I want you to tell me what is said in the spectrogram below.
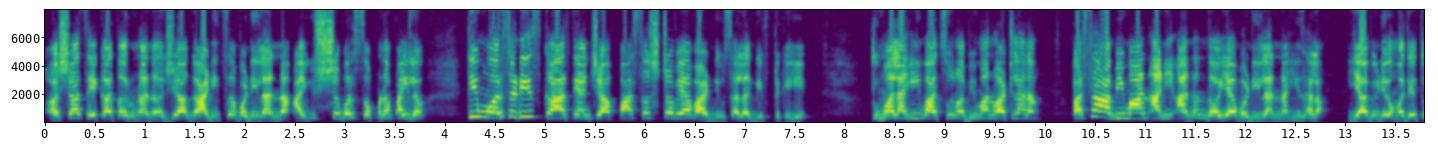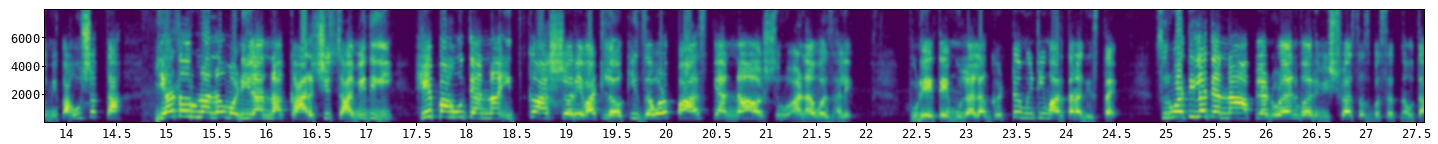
अशाच एका तरुणानं ज्या गाडीचं वडिलांना आयुष्यभर स्वप्न पाहिलं ती मर्सिडीज कार त्यांच्या पासष्टव्या वाढदिवसाला गिफ्ट केली आहे. तुम्हालाही वाचून अभिमान वाटला ना? असा अभिमान आणि आनंद या वडिलांनाही झाला. या व्हिडिओमध्ये तुम्ही पाहू शकता. या तरुणानं वडिलांना कारची चावी दिली. हे पाहून त्यांना इतकं आश्चर्य वाटलं की जवळपास त्यांना अश्रू आणावं झाले. पुढे ते मुलाला घट्ट मिठी मारताना दिसतंय सुरुवातीला त्यांना आपल्या डोळ्यांवर विश्वासच बसत नव्हता.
